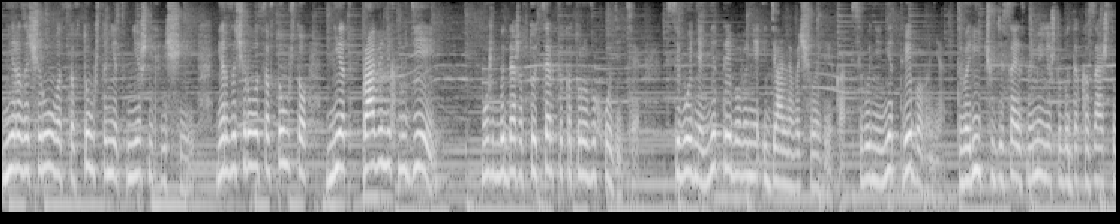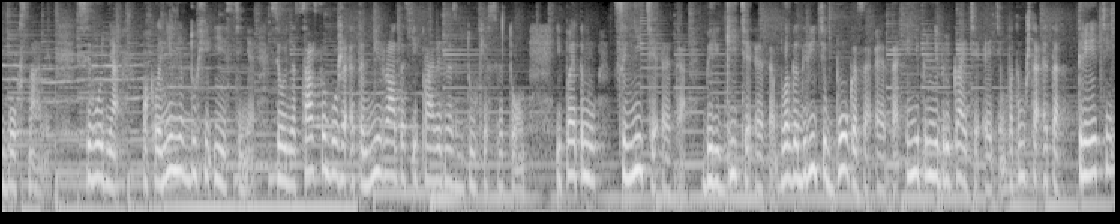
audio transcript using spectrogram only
не разочаровываться в том, что нет внешних вещей, не разочаровываться в том, что нет правильных людей, может быть, даже в той церкви, в которую вы ходите. Сегодня нет требования идеального человека. Сегодня нет требования творить чудеса и знамения, чтобы доказать, что Бог с нами. Сегодня поклонение в Духе истине. Сегодня Царство Божие – это мир, радость и праведность в Духе Святом. И поэтому цените это, берегите это, благодарите Бога за это и не пренебрегайте этим, потому что это третий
